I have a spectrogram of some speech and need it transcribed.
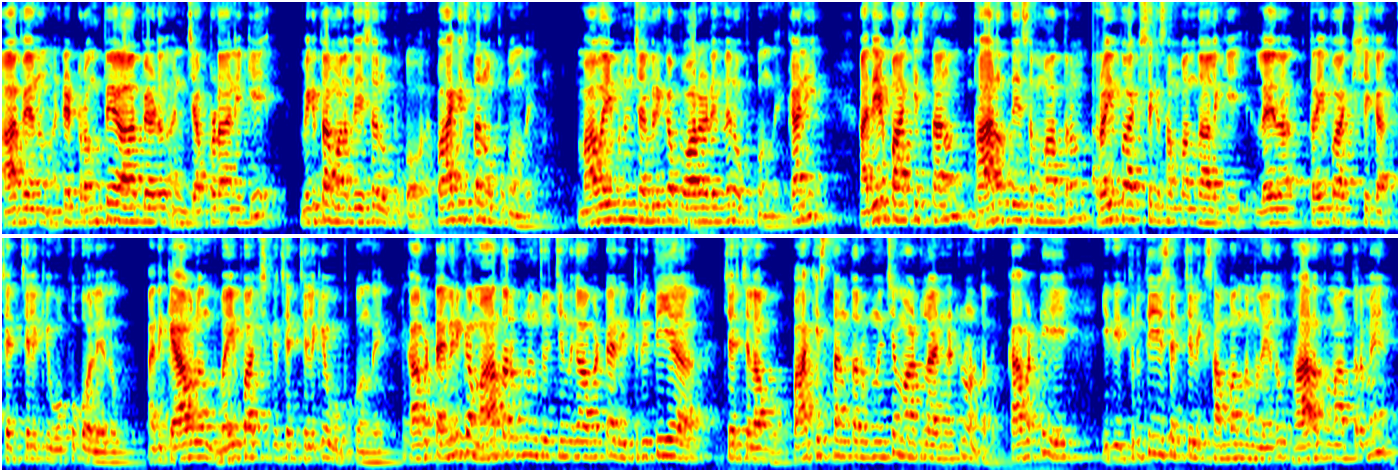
ఆపాను. అంటే ట్రంపే ఆపాడు అని చెప్పడానికి మిగతా మన దేశాలు ఒప్పుకోవాలి. పాకిస్తాన్ ఒప్పుకుంది. మా వైపు నుంచి అమెరికా పోరాడిందని ఒప్పుకుంది. కానీ అదే పాకిస్తాను భారతదేశం మాత్రం త్రైపాక్షిక సంబంధాలకి లేదా త్రైపాక్షిక చర్చలకి ఒప్పుకోలేదు. అది కేవలం ద్వైపాక్షిక చర్చలకే ఒప్పుకుంది. కాబట్టి అమెరికా మా తరపు నుంచి వచ్చింది కాబట్టి అది తృతీయ చర్చలు పాకిస్తాన్ తరపు నుంచే మాట్లాడినట్లు ఉంటుంది. కాబట్టి ఇది తృతీయ చర్చలకి సంబంధం లేదు. భారత్ మాత్రమే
